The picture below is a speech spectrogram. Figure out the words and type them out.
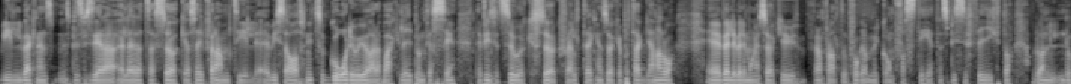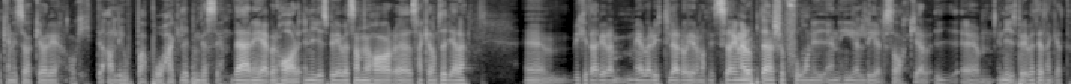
vill verkligen specificera eller rätt sagt söka sig fram till eh, vissa avsnitt så går det att göra på akademi.se. Det finns ett sök, sökfält där jag kan söka på taggarna. Då. Eh, väldigt, väldigt många söker ju framförallt och frågar mycket om fastigheten specifikt. Då, och då, då kan ni söka det och hitta allihopa på hakeli.se. Där ni även har nyhetsbrevet som jag har eh, snackat om tidigare. Eh, vilket är era mervärde ytterligare. Då, genom att ni signar upp där så får ni en hel del saker i, eh, i nyhetsbrevet helt enkelt.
